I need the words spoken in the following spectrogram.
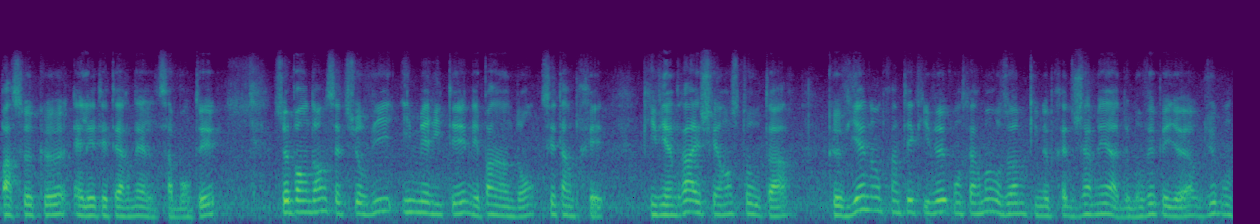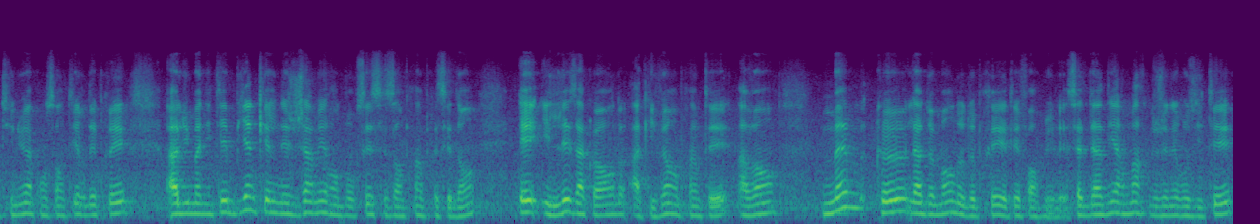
parce qu'elle est éternelle, sa bonté. Cependant, cette survie imméritée n'est pas un don, c'est un prêt qui viendra à échéance tôt ou tard que vienne emprunter qui veut, contrairement aux hommes qui ne prêtent jamais à de mauvais payeurs, Dieu continue à consentir des prêts à l'humanité, bien qu'elle n'ait jamais remboursé ses emprunts précédents, et il les accorde à qui veut emprunter avant même que la demande de prêt ait été formulée. Cette dernière marque de générosité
